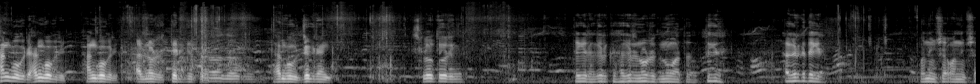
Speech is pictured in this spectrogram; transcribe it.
ಹಂಗೆ ಹೋಗ್ರಿ ಹಂಗೆ ಹೋಗ್ರಿ ಹಂಗೆ ಹೋಗ್ರಿ ಅಲ್ಲಿ ನೋಡ್ರಿ ತೆರಿತೈತೆ ಹಂಗೆ ಹೋಗಿ ಜಗ್ರಿ ಹಂಗೆ. ಸ್ಲೋ ತಗೋರಿ ತೆಗಿರಿ ತೆಗೀರಿ ಹಗರ್ಕ ಹಗರಿ ನೋಡ್ರಿ ನೋವು ಆಗ್ತದೆ ತೆಗ್ರಿ ಹಗರ್ಕ ತೆಗ್ರಿ. ಒಂದು ನಿಮಿಷ ಒಂದು ನಿಮಿಷ.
